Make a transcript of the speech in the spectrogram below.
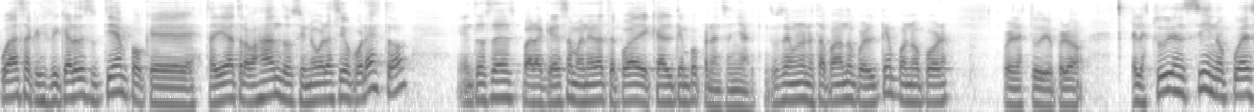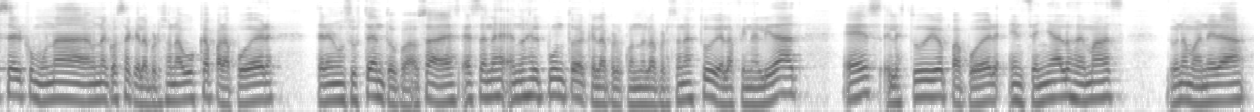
pueda sacrificar de su tiempo que estaría trabajando si no hubiera sido por esto. Entonces, para que de esa manera te pueda dedicar el tiempo para enseñarte. Entonces, uno le está pagando por el tiempo, no por, por el estudio. Pero el estudio en sí no puede ser como una, cosa que la persona busca para poder tener un sustento. O sea, ese no es, el punto de que cuando la persona estudia, la finalidad es el estudio para poder enseñar a los demás de una manera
